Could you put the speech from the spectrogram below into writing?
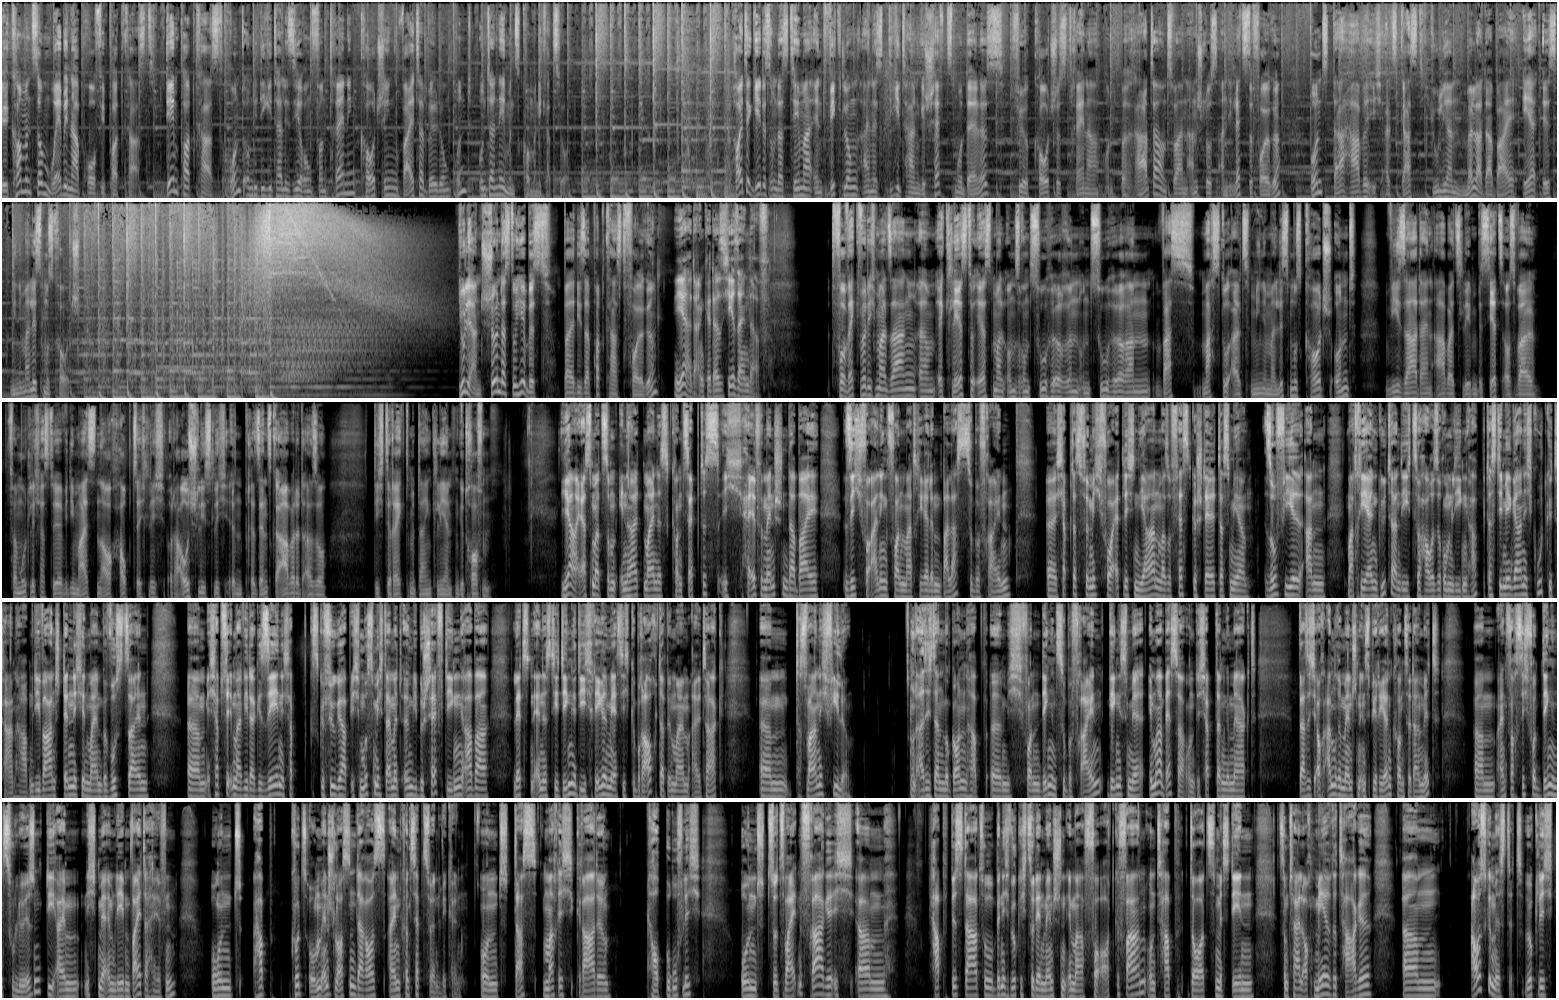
Willkommen zum Webinar Profi Podcast, dem Podcast rund um die Digitalisierung von Training, Coaching, Weiterbildung und Unternehmenskommunikation. Heute geht es um das Thema Entwicklung eines digitalen Geschäftsmodells für Coaches, Trainer und Berater und zwar in Anschluss an die letzte Folge. Und da habe ich als Gast Julian Möller dabei. Er ist Minimalismus Julian, schön, dass du hier bist bei dieser Podcast-Folge. Ja, danke, dass ich hier sein darf. Vorweg würde ich mal sagen, ähm, erklärst du erstmal unseren Zuhörerinnen und Zuhörern, was machst du als Minimalismus-Coach und wie sah dein Arbeitsleben bis jetzt aus? Weil vermutlich hast du ja wie die meisten auch hauptsächlich oder ausschließlich in Präsenz gearbeitet, also dich direkt mit deinen Klienten getroffen. Ja, erstmal zum Inhalt meines Konzeptes. Ich helfe Menschen dabei, sich vor allen Dingen von materiellem Ballast zu befreien. Äh, ich habe das für mich vor etlichen Jahren mal so festgestellt, dass mir so viel an materiellen Gütern, die ich zu Hause rumliegen habe, dass die mir gar nicht gut getan haben. Die waren ständig in meinem Bewusstsein. Ähm, ich habe sie immer wieder gesehen. Ich habe das Gefühl gehabt, ich muss mich damit irgendwie beschäftigen. Aber letzten Endes die Dinge, die ich regelmäßig gebraucht habe in meinem Alltag, ähm, das waren nicht viele. Und als ich dann begonnen habe, äh, mich von Dingen zu befreien, ging es mir immer besser. Und ich habe dann gemerkt, dass ich auch andere Menschen inspirieren konnte damit, ähm, einfach sich von Dingen zu lösen, die einem nicht mehr im Leben weiterhelfen. Und habe kurzum entschlossen, daraus ein Konzept zu entwickeln. Und das mache ich gerade hauptberuflich. Und zur zweiten Frage, ich ähm, hab bis dato bin ich wirklich zu den Menschen immer vor Ort gefahren und habe dort mit denen zum Teil auch mehrere Tage ähm, ausgemistet, wirklich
